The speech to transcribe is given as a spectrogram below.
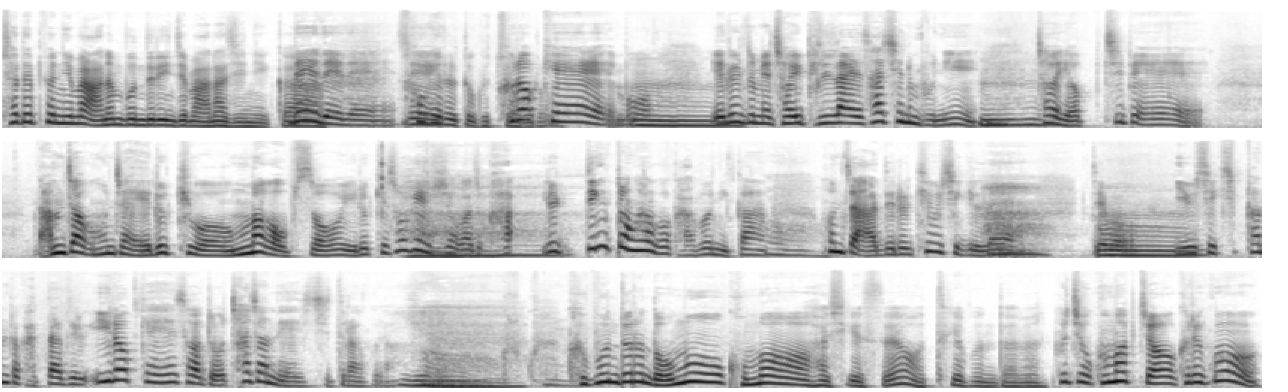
최 대표님을 아는 분들이 이제 많아지니까. 네네네. 네, 네. 소개를 또 그쪽으로. 그렇게 뭐 음. 예를 들면 저희 빌라에 사시는 분이 음. 저 옆집에 남자가 혼자 애를 키워 엄마가 없어 이렇게 소개해 주셔가지고 아. 띵똥하고 가보니까 어. 혼자 아들을 키우시길래 아. 이제 뭐 음. 이유식 식판도 갖다 드리고 이렇게 해서도 찾아내시더라고요. 예. 음. 그렇군요. 그분들은 너무 고마워하시겠어요. 어떻게 본다면. 그렇죠. 고맙죠. 그리고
